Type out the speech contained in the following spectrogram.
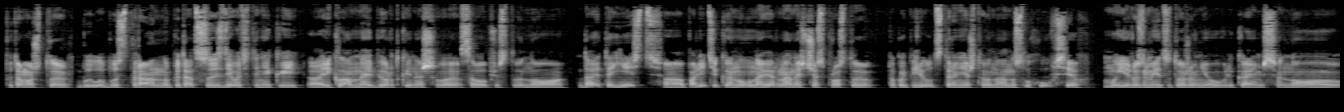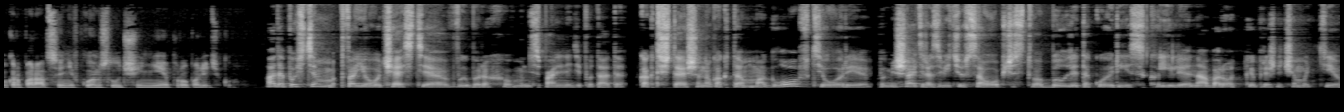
потому что было бы странно пытаться сделать это некой а, рекламной оберткой нашего сообщества. Но да, это есть. А политика, ну, наверное, она сейчас просто такой период в стране, что она на слуху у всех. Мы, разумеется, тоже в нее увлекаемся, но корпорации ни в коем случае не про политику. А, допустим, твое участие в выборах в муниципальные депутаты, как ты считаешь, оно как-то могло в теории помешать развитию сообщества? Был ли такой риск? Или наоборот, ты, прежде чем идти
